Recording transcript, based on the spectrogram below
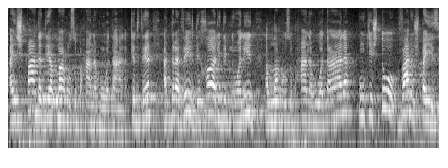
a espada de Allah subhanahu wa ta'ala. Quer dizer, através de Khalid ibn Walid, Allah subhanahu wa ta'ala conquistou vários países.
